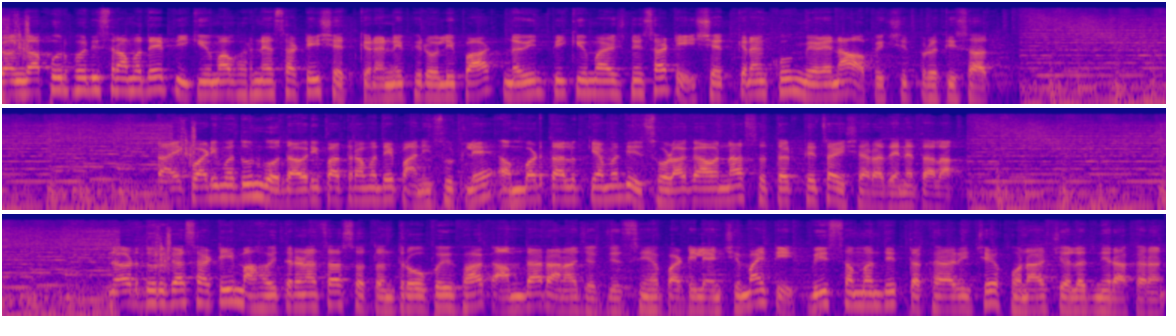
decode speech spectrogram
गंगापूर परिसरामध्ये पीक विमा भरण्यासाठी शेतकऱ्यांनी फिरवली पाठ नवीन पीक विमा योजनेसाठी शेतकऱ्यांकडून मिळेना अपेक्षित प्रतिसाद. जायकवाडीमधून गोदावरी पात्रामध्ये पाणी सुटले अंबड तालुक्यामधील सोळा गावांना सतर्कतेचा इशारा देण्यात आला. नळदुर्गासाठी महावितरणाचा स्वतंत्र उपविभाग आमदार राणा जगजितसिंह पाटील यांची माहिती वीज संबंधित तक्रारीचे होणार जलद निराकरण.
